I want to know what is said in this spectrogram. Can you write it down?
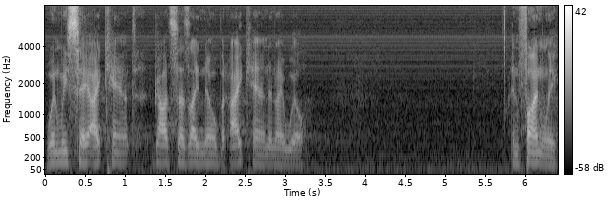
When we say, I can't, God says, I know, but I can and I will. And finally,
